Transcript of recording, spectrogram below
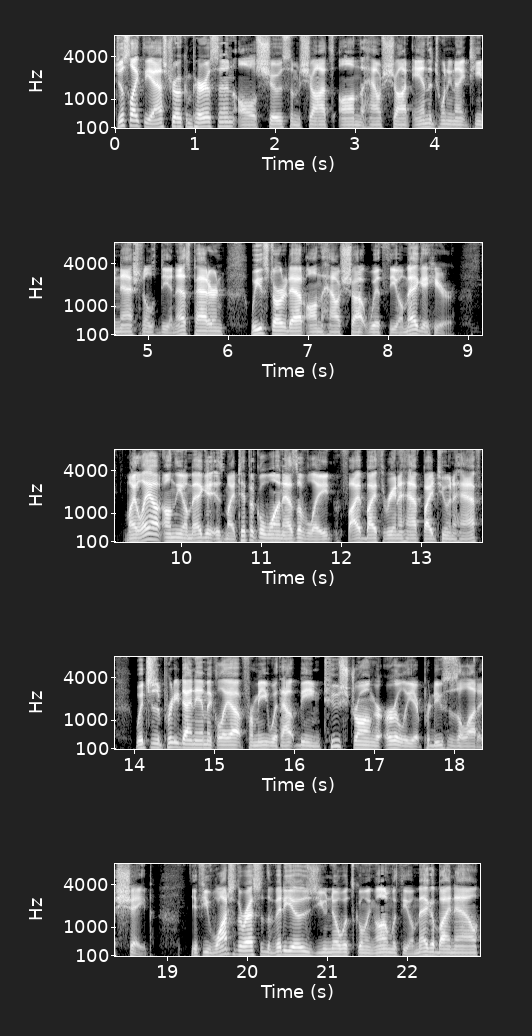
Just like the Astro comparison, I'll show some shots on the house shot and the 2019 Nationals DNS pattern. We've started out on the house shot with the Omega here. My layout on the Omega is my typical one as of late, 5 by 3.5 by 2.5, which is a pretty dynamic layout for me without being too strong or early, it produces a lot of shape. If you've watched the rest of the videos, you know what's going on with the Omega by now.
